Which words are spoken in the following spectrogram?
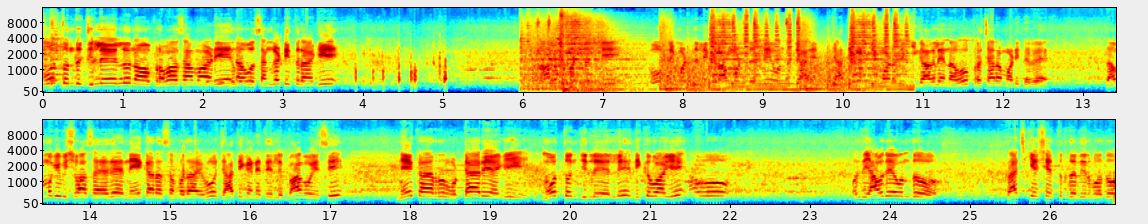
ಮೂವತ್ತೊಂದು ಜಿಲ್ಲೆಯಲ್ಲೂ ನಾವು ಪ್ರವಾಸ ಮಾಡಿ ನಾವು ಸಂಘಟಿತರಾಗಿ ಮಟ್ಟದಲ್ಲಿ ಗ್ರಾಮ ಮಟ್ಟದಲ್ಲಿ ಒಂದು ಜಾತಿ ಜಾತಿ ಗಣತಿ ಮಾಡೋದಕ್ಕೆ ಈಗಾಗಲೇ ನಾವು ಪ್ರಚಾರ ಮಾಡಿದ್ದೇವೆ. ನಮಗೆ ವಿಶ್ವಾಸ ಇದೆ, ನೇಕಾರ ಸಮುದಾಯವು ಜಾತಿ ಗಣತಿಯಲ್ಲಿ ಭಾಗವಹಿಸಿ ನೇಕಾರರು ಒಟ್ಟಾರೆಯಾಗಿ ಮೂವತ್ತೊಂದು ಜಿಲ್ಲೆಯಲ್ಲಿ ನಿಖರವಾಗಿ ನಾವು ಒಂದು ಯಾವುದೇ ಒಂದು ರಾಜಕೀಯ ಕ್ಷೇತ್ರದಲ್ಲಿರ್ಬೋದು,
